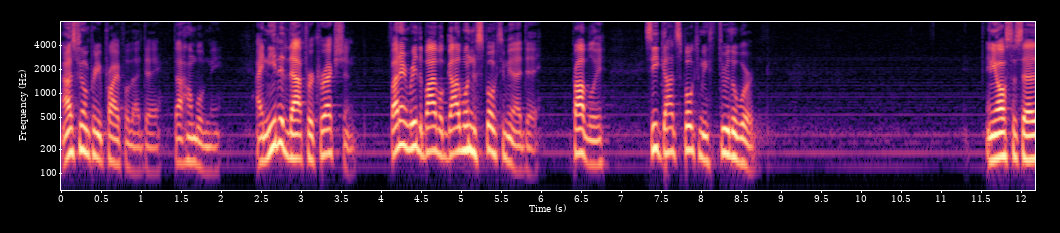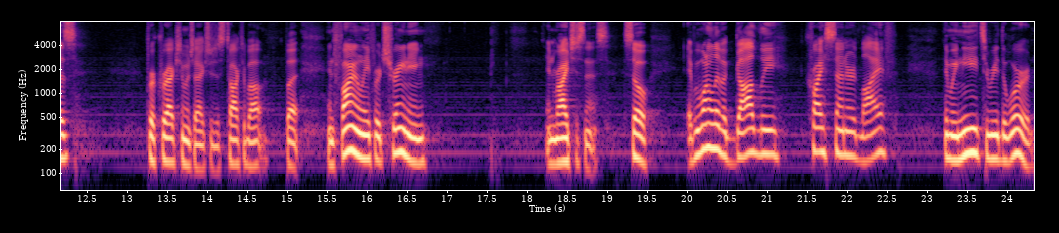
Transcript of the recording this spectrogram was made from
I was feeling pretty prideful that day. That humbled me. I needed that for correction. If I didn't read the Bible, God wouldn't have spoke to me that day. Probably. See, God spoke to me through the word. And he also says, for correction, which I actually just talked about, but and finally for training in righteousness. So if we want to live a godly, Christ-centered life, then we need to read the word.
